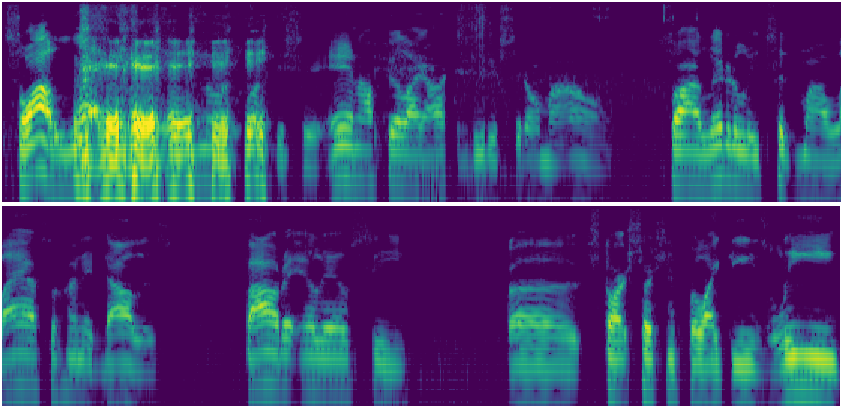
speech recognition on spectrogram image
So I left, you know, fuck this shit, and I feel like I can do this shit on my own. So I literally took my last hundred dollars, filed a LLC, uh, start searching for like these lead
